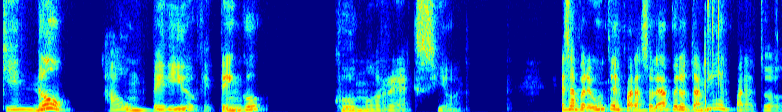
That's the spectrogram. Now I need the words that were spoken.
que no a un pedido que tengo, ¿cómo reacciono? Esa pregunta es para Soledad, pero también es para todos.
